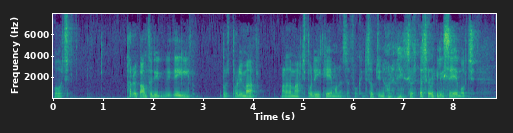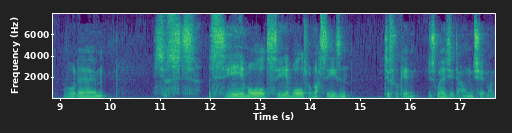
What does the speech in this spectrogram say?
But Patrick Bamford, he, he was pretty much man of the match, but he came on as a fucking sub. Do you know what I mean? So it doesn't really say much. But um, it's just the same old, same old from last season. Just fucking just wears you down and shit, man.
